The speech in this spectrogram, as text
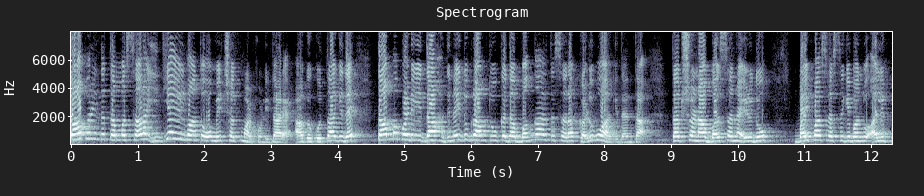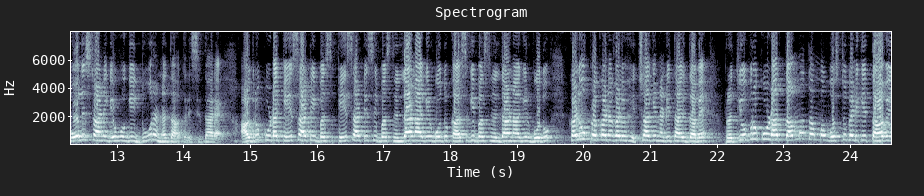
ಗಾಬರಿಯಿಂದ ತಮ್ಮ ಸರ ಇದೆಯಾ ಇಲ್ವಾ ಅಂತ ಒಮ್ಮೆ ಚೆಕ್ ಮಾಡ್ಕೊಂಡಿದ್ದಾರೆ. ಆಗ ಗೊತ್ತಾಗಿದೆ, ತಮ್ಮ ಬಳಿ ಇದ್ದ ಹದಿನೈದು ಗ್ರಾಮ್ ತೂಕದ ಬಂಗಾರದ ಸರ ಕಳುವು ಆಗಿದೆ ಅಂತ. ತಕ್ಷಣ ಬಸ್ ಅನ್ನ ಇಳಿದು ಬೈಪಾಸ್ ರಸ್ತೆಗೆ ಬಂದು ಅಲ್ಲಿ ಪೊಲೀಸ್ ಠಾಣೆಗೆ ಹೋಗಿ ದೂರನ್ನು ದಾಖಲಿಸಿದ್ದಾರೆ. ಆದರೂ ಕೂಡ ಕೆಎಸ್ಆರ್ಟಿ ಬಸ್, ಕೆಎಸ್ಆರ್ಟಿಸಿ ಬಸ್ ನಿಲ್ದಾಣ ಆಗಿರ್ಬೋದು, ಖಾಸಗಿ ಬಸ್ ನಿಲ್ದಾಣ ಆಗಿರ್ಬೋದು, ಕಳುವು ಪ್ರಕರಣಗಳು ಹೆಚ್ಚಾಗಿ ನಡೀತಾ ಇದ್ದಾವೆ. ಪ್ರತಿಯೊಬ್ಬರು ಕೂಡ ತಮ್ಮ ತಮ್ಮ ವಸ್ತುಗಳಿಗೆ ತಾವೇ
